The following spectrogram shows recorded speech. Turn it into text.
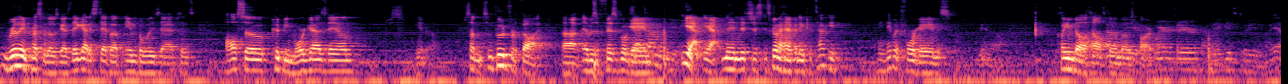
really impressed with those guys. They got to step up in Bully's absence. Also, could be more guys down. Just you know, some some food for thought. Uh, it was a physical game. time of the year. Yeah, yeah. And then it's just it's going to happen in Kentucky. I mean, they went four games. You know, clean bill of health for the most part. Wear and tear. I mean, it gets to you. Oh, yeah.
